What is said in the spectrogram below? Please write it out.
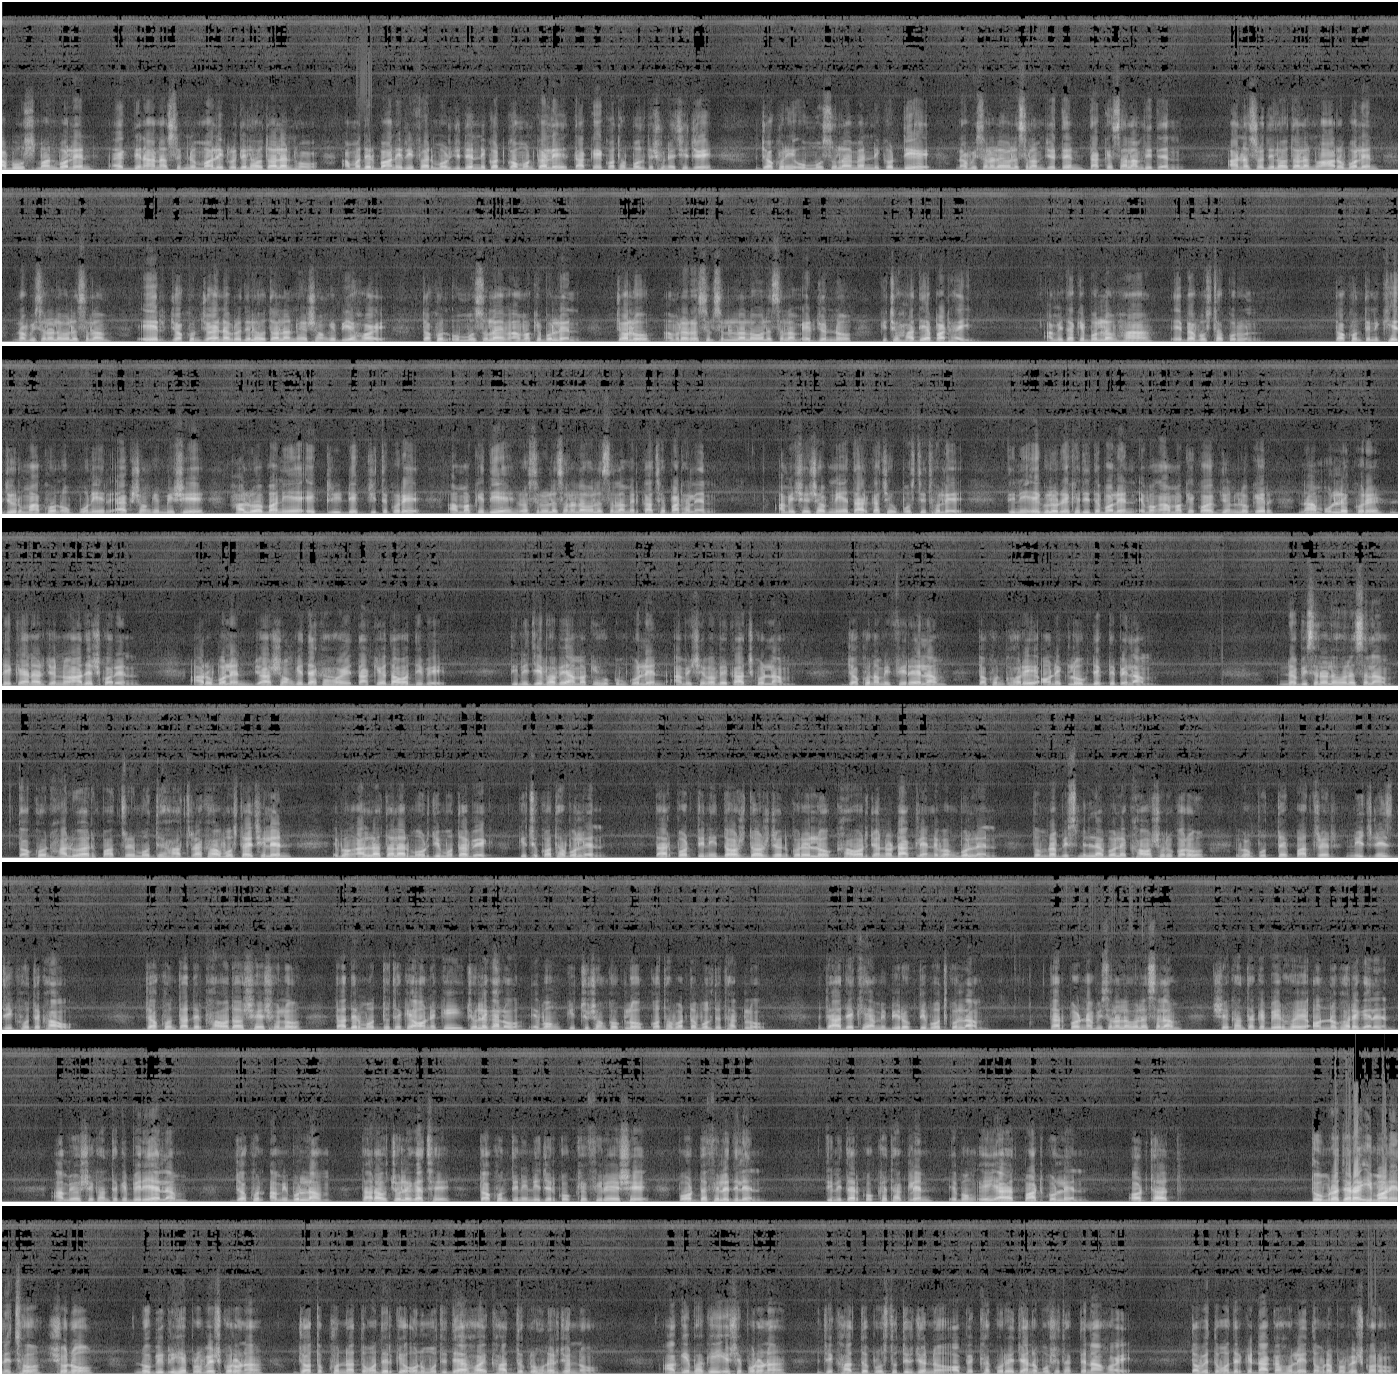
আবু উসমান বলেন, একদিন আনাস ইবনু মালিক রদিল্লাহ তাল্লাহ্ন আমাদের বানি রিফার মসজিদের নিকট গমনকালে তাকে একথা বলতে শুনেছি যে, যখনই উম্মু সুলাইমান নিকট দিয়ে নবী সাল্লাহ সাল্লাম যেতেন, তাকে সালাম দিতেন। আনাস রদিল্লাহ তাল্লাহ্ন আরও বলেন, নবী সাল্লাহ সাল্লাম এর যখন জয়নাব রদিল্লাহ তাল্লাহ্ন এর সঙ্গে বিয়ে হয়, তখন উম্মু সুলাইম আমাকে বললেন, চলো, আমরা রসুল সাল্লাহ সাল্লাম এর জন্য কিছু হাদিয়া পাঠাই। আমি তাকে বললাম হ্যাঁ এ ব্যবস্থা করুন। তখন তিনি খেজুর, মাখন ও পনির একসঙ্গে মিশিয়ে হালুয়া বানিয়ে একটি ডেকচিতে করে আমাকে দিয়ে রসুল্লাহ সাল্লাহ সাল্লাম এর কাছে পাঠালেন। আমি সেসব নিয়ে তার কাছে উপস্থিত হলে তিনি এগুলো রেখে দিতে বলেন এবং আমাকে কয়েকজন লোকের নাম উল্লেখ করে ডেকে আনার জন্য আদেশ করেন। আরও বলেন, যার সঙ্গে দেখা হয় তাকেও দাওয়াত দিবে। তিনি যেভাবে আমাকে হুকুম করলেন, আমি সেভাবে কাজ করলাম। যখন আমি ফিরে এলাম, তখন ঘরে অনেক লোক দেখতে পেলাম। নবী সাল্লাহ সাল্লাম তখন হালুয়ার পাত্রের মধ্যে হাত রাখা অবস্থায় ছিলেন এবং আল্লাহ তালার মর্জি মোতাবেক কিছু কথা বললেন। তারপর তিনি দশ দশজন করে লোক খাওয়ার জন্য ডাকলেন এবং বললেন, তোমরা বিসমিল্লা বলে খাওয়া শুরু করো এবং প্রত্যেক পাত্রের নিজ নিজ দিক হতে খাও। যখন তাদের খাওয়া দাওয়া শেষ হলো, তাদের মধ্য থেকে অনেকেই চলে গেল এবং কিছু সংখ্যক লোক কথাবার্তা বলতে থাকল, যা দেখে আমি বিরক্তি বোধ করলাম। তারপর নবী সাল্লাহ সাল্লাম সেখান থেকে বের হয়ে অন্য ঘরে গেলেন। আমিও সেখান থেকে বেরিয়ে এলাম। যখন আমি বললাম, তারাও চলে গেছে, তখন তিনি নিজের কক্ষে ফিরে এসে পর্দা ফেলে দিলেন। তিনি তার কক্ষে থাকলেন এবং এই আয়াত পাঠ করলেন। অর্থাৎ, তোমরা যারা ইমান এনেছ, শোনো নবীগৃহে প্রবেশ করো না, যতক্ষণ না তোমাদেরকে অনুমতি দেয়া হয় খাদ্য গ্রহণের জন্য। আগে ভাগেই এসে পড়ো না, যে খাদ্য প্রস্তুতির জন্য অপেক্ষা করে যেন বসে থাকতে না হয়। তবে তোমাদেরকে ডাকা হলে তোমরা প্রবেশ করো।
